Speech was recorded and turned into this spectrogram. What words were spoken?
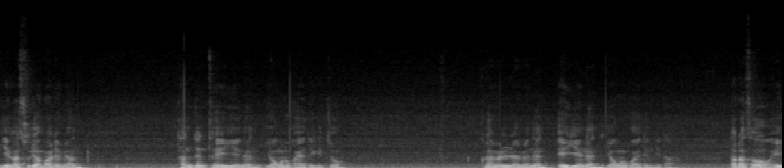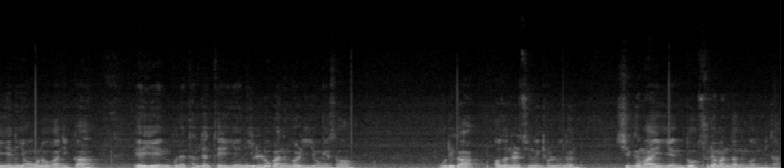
얘가 수렴하려면 탄젠트 AN은 0으로 가야 되겠죠? 그러려면은 AN은 0으로 가야 됩니다. 따라서 AN이 0으로 가니까 AN분의 탄젠트 AN이 1로 가는 걸 이용해서 우리가 얻어낼 수 있는 결론은 시그마 AN도 수렴한다는 겁니다.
